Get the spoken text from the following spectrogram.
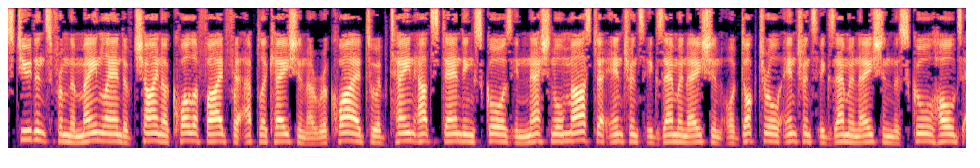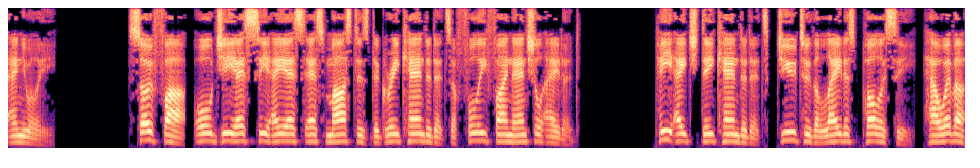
Students from the mainland of China qualified for application are required to obtain outstanding scores in National Master Entrance Examination or Doctoral Entrance Examination the school holds annually. So far, all GSC-ASS master's degree candidates are fully financial aided. PhD candidates, due to the latest policy, however,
